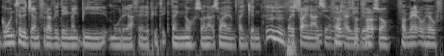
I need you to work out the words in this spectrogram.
going to the gym for every day might be more of a therapeutic thing, though. So that's why I'm thinking. Let's try and answer it like For- how you do. for- So, For mental health,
